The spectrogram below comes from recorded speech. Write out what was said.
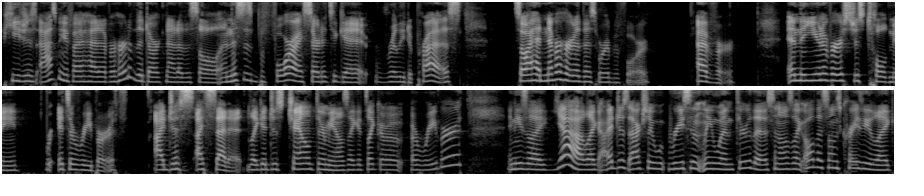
he just asked me if I had ever heard of the Dark Night of the Soul, and this is before I started to get really depressed. So I had never heard of this word before, ever. And the universe just told me it's a rebirth. I just I said it. Like it just channeled through me. I was like it's like a, a rebirth. And he's like, "Yeah, like I just actually recently went through this." And I was like, "Oh, that sounds crazy. Like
